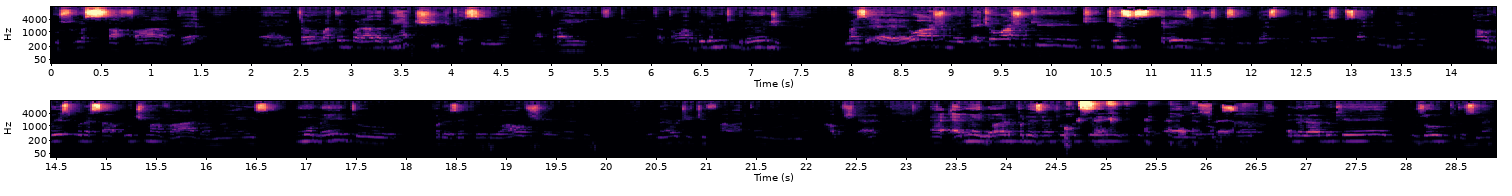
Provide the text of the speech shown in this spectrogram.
costuma se safar até. É, então é uma temporada bem atípica, assim, né? Lá para eles. Então tá, tá, uma briga muito grande. Mas é, eu acho, é que eu acho que, que, que esses três mesmo, assim, do 15 ao 17, brigam talvez por essa última vaga, mas o momento, por exemplo, do Alcher, né, do, o de falar até o nome, né, Alcher, é, é melhor, por exemplo, do que o, é, é melhor do que os outros, né?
